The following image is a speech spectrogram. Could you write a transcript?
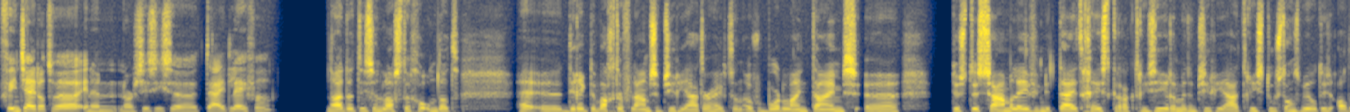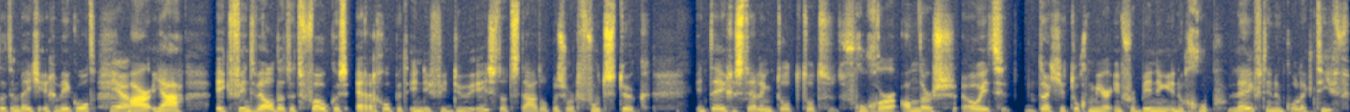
Vind jij dat we in een narcistische tijd leven? Nou, dat is een lastige, omdat hè, eh, Dirk de Wachter, Vlaamse psychiater, heeft dan over borderline times. eh, dus de samenleving, de tijdgeest karakteriseren met een psychiatrisch toestandsbeeld is altijd een beetje ingewikkeld. Ja. Maar ja, ik vind wel dat het focus erg op het individu is. Dat staat op een soort voetstuk in tegenstelling tot, tot vroeger anders ooit. Dat je toch meer in verbinding in een groep leeft, in een collectief.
